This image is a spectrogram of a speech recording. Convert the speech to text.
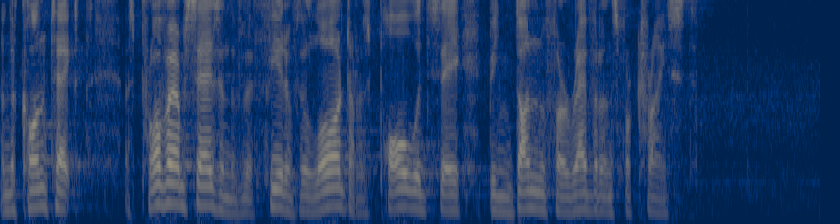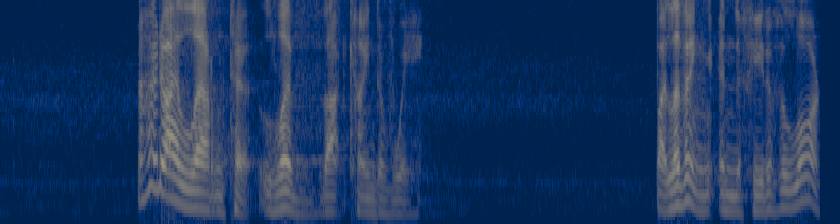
And the context as Proverbs says, in the fear of the Lord, or as Paul would say, being done for reverence for Christ. Now, how do I learn to live that kind of way? By living in the fear of the Lord,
